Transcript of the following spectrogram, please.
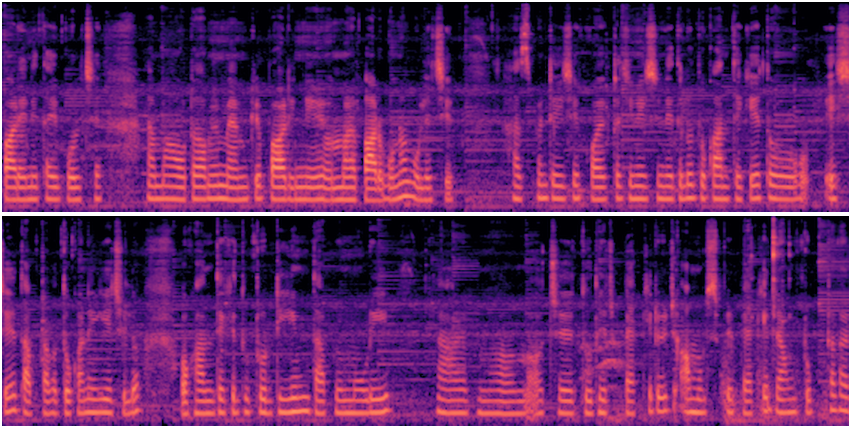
পারেনি, তাই বলছে "হ্যাঁ মা, ওটা আমি ম্যামকে পারিনি মানে পারব না, বলেছি। হাজব্যান্ড এই যে কয়েকটা জিনিস এনে দিল দোকান থেকে, তো এসে তারপর আবার দোকানে গিয়েছিল। ওখান থেকে দুটো ডিম, তারপরে মুড়ি আর হচ্ছে দুধের প্যাকেট, ওই আমুল স্প্রে প্যাকেট, যেমন টুকটাক আর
